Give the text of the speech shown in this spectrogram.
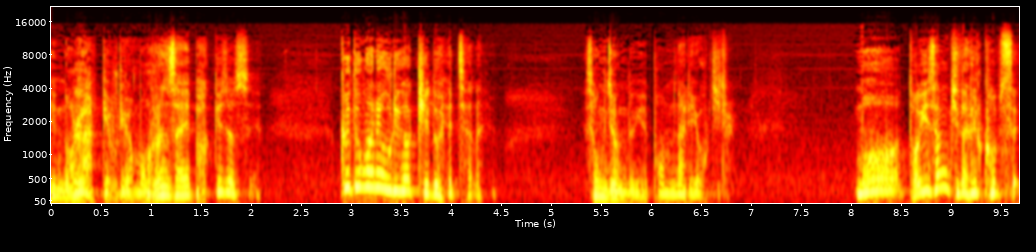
놀랍게 우리가 모르는 사이에 바뀌어졌어요. 그동안에 우리가 기도했잖아요. 송정동에 봄날이 오기를. 뭐, 더 이상 기다릴 거 없어요.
